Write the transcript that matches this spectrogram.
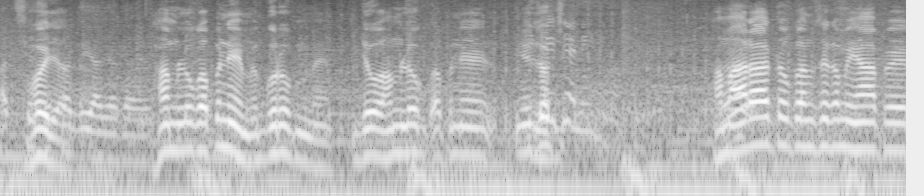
अच्छे हो जाता दिया जाता है। हम लोग अपने में ग्रुप में जो हम लोग अपने हमारा तो कम से कम यहाँ पे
